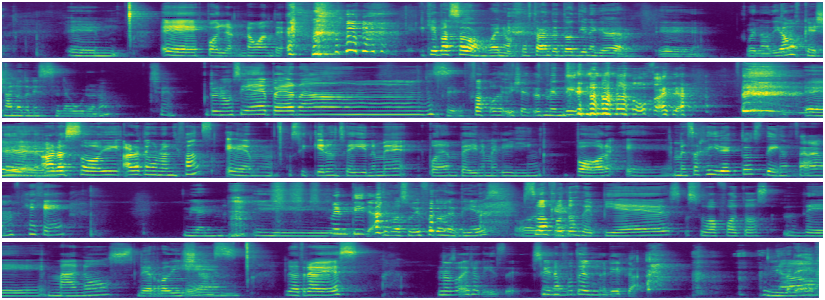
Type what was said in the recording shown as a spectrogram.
Eh, Eh, spoiler, no aguanté. ¿Qué pasó? Bueno, justamente todo tiene que ver. Eh, bueno, digamos que ya no tenés ese laburo, ¿no? Sí. Renuncié, perra. Sí. Fajos de billetes, mentira. Ojalá. Eh, ahora soy, ahora tengo un OnlyFans. Eh, si quieren seguirme, pueden pedirme el link por eh, mensajes directos de Instagram. Jeje. Bien. Y. Mentira. Tipo, subís fotos de pies. o Subo de fotos de pies, subo fotos de manos. De rodillas. Eh, la otra vez, no sabes lo que hice. Subí una foto de mi oreja. no.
